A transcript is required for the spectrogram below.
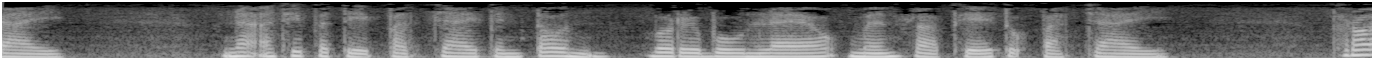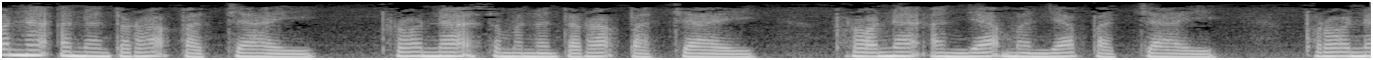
จัย ณอธิปติปัจจัยเป็นต้น บริบูรณ์แล้วเหมือนกับเพตุปัจจัย เพราะณอนันตระปัจจัย เพราะณสมนันตระปัจจัย เพราะณอัญญมัญญปัจจัย เพราะณ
